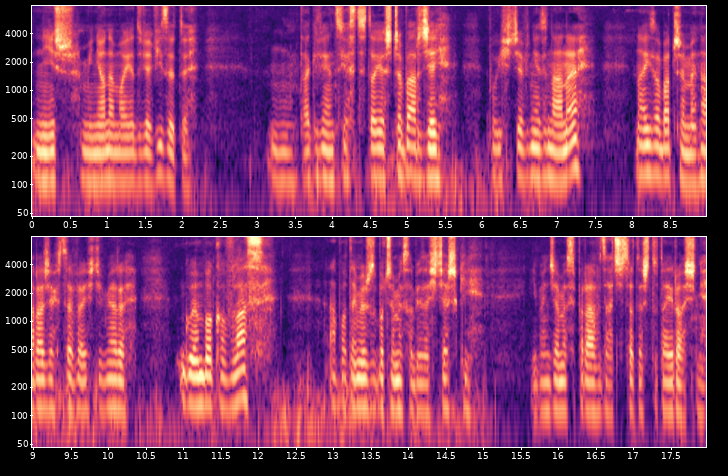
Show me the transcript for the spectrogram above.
niż minione moje dwie wizyty. Mm, Tak więc jest to jeszcze bardziej pójście w nieznane. No i zobaczymy. Na razie chcę wejść w miarę głęboko w las, a potem już zboczymy sobie ze ścieżki i będziemy sprawdzać, co też tutaj rośnie.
